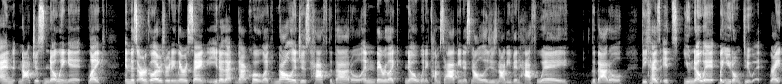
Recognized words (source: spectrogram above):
And not just knowing it, like in this article I was reading, they were saying, you know, that that quote, like, knowledge is half the battle. And they were like, no, when it comes to happiness, knowledge is not even halfway the battle because it's you know it, but you don't do it, right?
